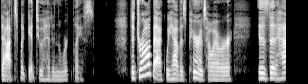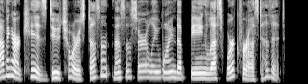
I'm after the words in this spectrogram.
That's what gets you ahead in the workplace. The drawback we have as parents, however, is that having our kids do chores doesn't necessarily wind up being less work for us, does it?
